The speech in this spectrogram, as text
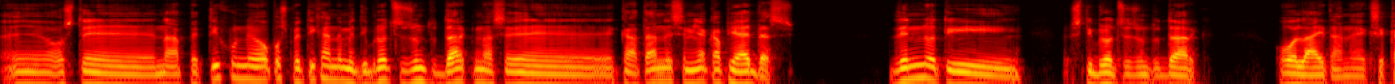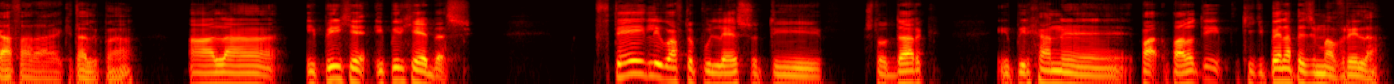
ε, ώστε να πετύχουν όπως πετύχανε με την πρώτη σεζόν του Dark να σε κρατάνε σε μια κάποια ένταση. Δεν είναι ότι στην πρώτη σεζόν του Dark όλα ήταν ξεκάθαρα κτλ αλλά υπήρχε, υπήρχε ένταση. Φταίει λίγο αυτό που λες ότι στο Dark υπήρχαν παρότι και εκεί πέρα παίζει μαυρίλα.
